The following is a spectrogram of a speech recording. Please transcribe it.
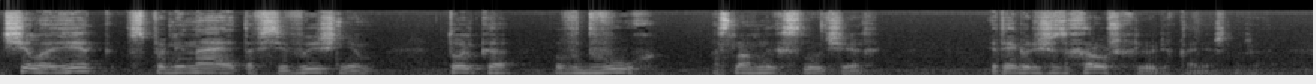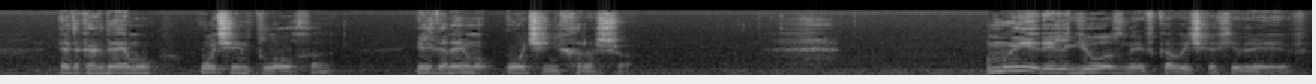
Человек вспоминает о Всевышнем только в двух основных случаях. Это я говорю сейчас о хороших людях, конечно же. Это когда ему очень плохо или когда ему очень хорошо. Мы, религиозные в кавычках евреев –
